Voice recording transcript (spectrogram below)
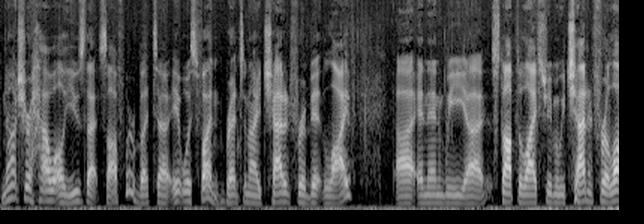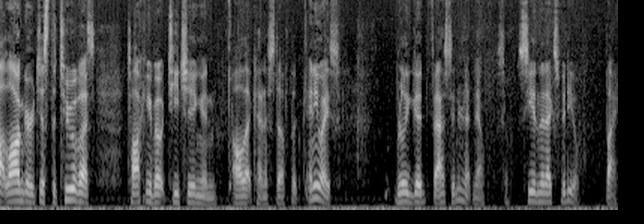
Not sure how I'll use that software, but uh, it was fun. Brent and I chatted for a bit live, uh, and then we uh, stopped the live stream and we chatted for a lot longer, just the two of us talking about teaching and all that kind of stuff. But, anyways, really good, fast internet now. So, see you in the next video. Bye.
